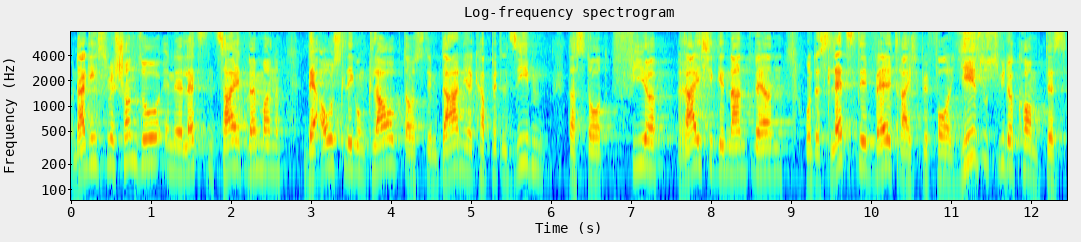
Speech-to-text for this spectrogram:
Und da ging es mir schon so in der letzten Zeit, wenn man der Auslegung glaubt aus dem Daniel Kapitel 7, dass dort vier Reiche genannt werden und das letzte Weltreich, bevor Jesus wiederkommt, das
